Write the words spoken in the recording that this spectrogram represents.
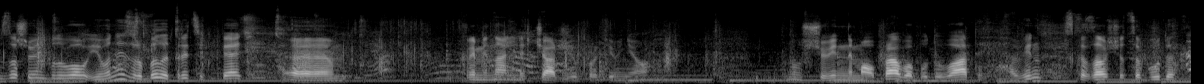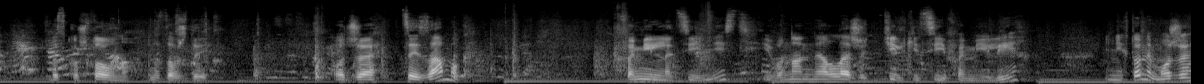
за що він будував, і вони зробили 35 е, кримінальних чарджів проти нього. Ну, що він не мав права будувати, а він сказав, що це буде безкоштовно назавжди. Отже, цей замок фамільна цінність, і вона належить тільки цій фамілії, і ніхто не може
